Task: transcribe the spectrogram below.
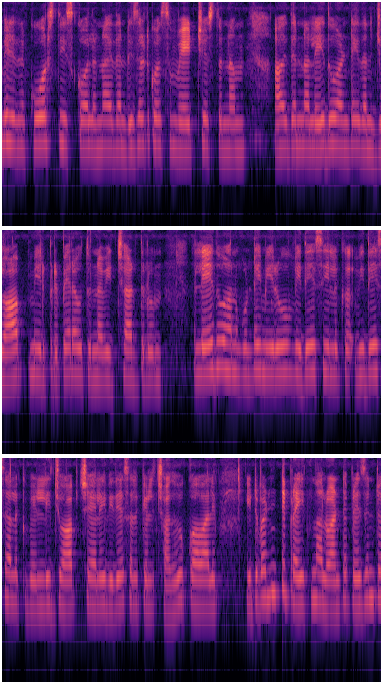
మీరు ఏదైనా కోర్స్ తీసుకోవాలన్నా ఏదైనా రిజల్ట్ కోసం వెయిట్ చేస్తున్నాం ఏదన్నా లేదు అంటే ఏదైనా జాబ్ మీరు ప్రిపేర్ అవుతున్న విద్యార్థులు లేదు అనుకుంటే మీరు విదేశీలకు విదేశాలకు వెళ్ళి జాబ్ చేయాలి విదేశాలకు వెళ్ళి చదువుకోవాలి. ఇటువంటి ప్రయత్నాలు అంటే ప్రజెంట్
